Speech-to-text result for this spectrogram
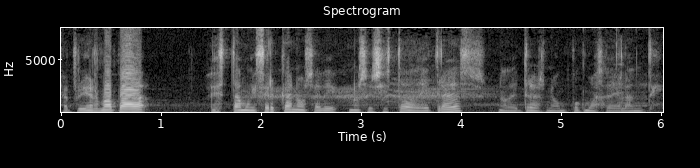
El primer mapa está muy cerca, no sé, no sé si estaba detrás. No, detrás no, un poco más adelante.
